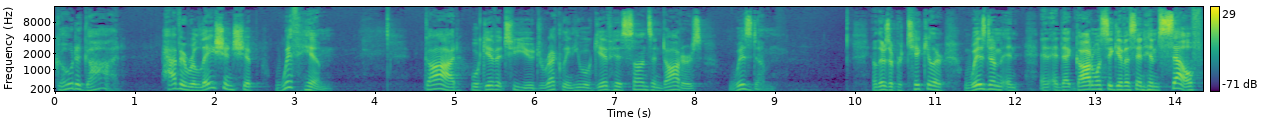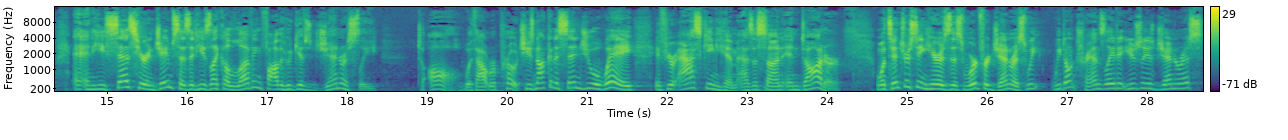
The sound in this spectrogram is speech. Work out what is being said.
Go to God, have a relationship with Him. God will give it to you directly, and He will give His sons and daughters wisdom. Now, there's a particular wisdom and, and, that God wants to give us in Himself. And He says here, and James says that He's like a loving Father who gives generously to all without reproach. He's not going to send you away if you're asking Him as a son and daughter. What's interesting here is this word for generous. We, we don't translate it usually as generous.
